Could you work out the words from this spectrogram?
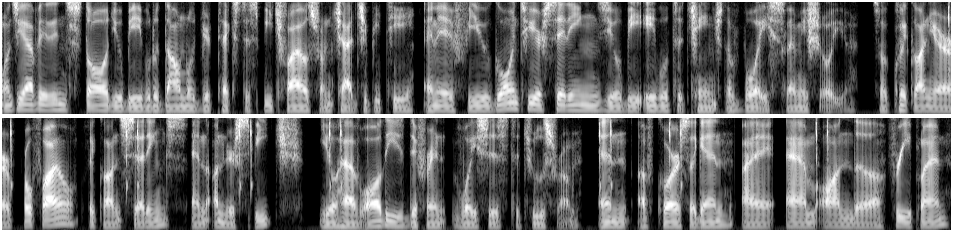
Once you have it installed, you'll be able to download your text-to-speech files from ChatGPT. And if you go into your settings, you'll be able to change the voice. Let me show you. So click on your profile, click on settings, and under speech, you'll have all these different voices to choose from. And of course, again, I am on the free plan.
